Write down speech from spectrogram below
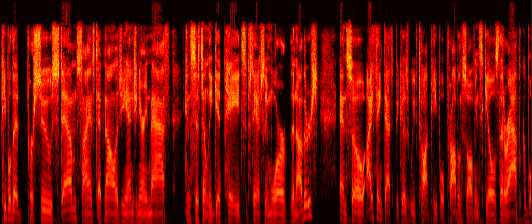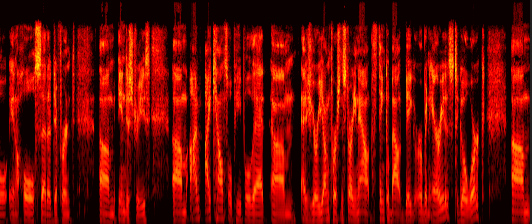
people that pursue STEM, science, technology, engineering, math, consistently get paid substantially more than others. And so I think that's because we've taught people problem solving skills that are applicable in a whole set of different um, industries. Um, I, I, counsel people that um, as you're a young person starting out, think about big urban areas to go work. Um,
